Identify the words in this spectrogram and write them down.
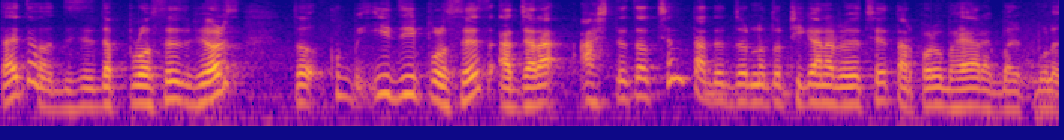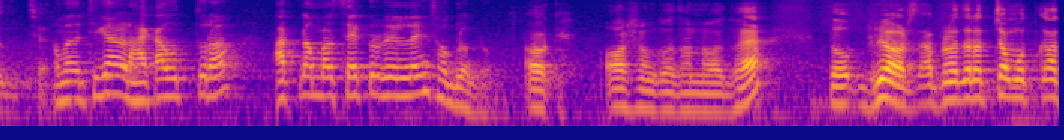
তাই তো? This is the process viewers তো খুব ইজি প্রসেস আর যারা আসতে চাচ্ছেন তাদের জন্য তো ঠিকানা রয়েছে। তারপরেও ভাই আর একবার বলে দিচ্ছে। আমাদের ঠিকানা ঢাকা উত্তরা আট নম্বর সেক্টর রেল লাইন সংলগ্ন। ওকে অসংখ্য ধন্যবাদ ভাইয়া। তো ভিউয়ার্স আপনারা যারা চমৎকার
